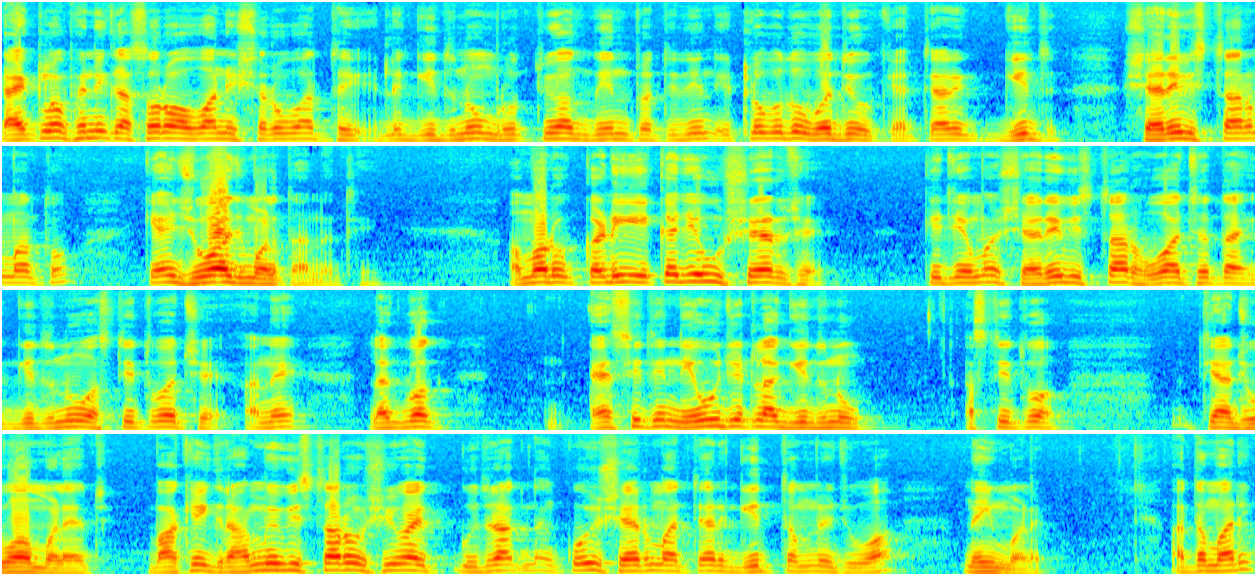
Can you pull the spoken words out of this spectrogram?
ડાયક્લોફેનિક અસરો આવવાની શરૂઆત થઈ એટલે ગીધનો મૃત્યુઆંક દિન પ્રતિદિન એટલો બધો વધ્યો કે અત્યારે ગીધ શહેરી વિસ્તારમાં તો ક્યાંય જોવા જ મળતા નથી. અમારું કડી એક જ એવું શહેર છે કે જેમાં શહેરી વિસ્તાર હોવા છતાં ગીધનું અસ્તિત્વ છે અને લગભગ એંસીથી નેવું જેટલા ગીધનું અસ્તિત્વ ત્યાં જોવા મળે છે. બાકી ગ્રામ્ય વિસ્તારો સિવાય ગુજરાતના કોઈ શહેરમાં અત્યારે ગીધ તમને જોવા નહીં મળે. આ તમારી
